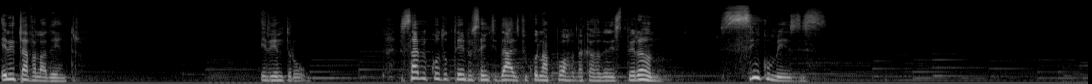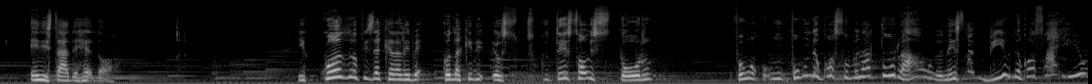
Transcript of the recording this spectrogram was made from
Ele estava lá dentro. Ele entrou. Sabe quanto tempo essa entidade ficou na porta da casa dele esperando? Cinco meses. Ele está de redor. E quando eu fiz aquela quando aquele, eu escutei só o estouro, foi um, um, foi um negócio sobrenatural. Eu nem sabia, o negócio saiu.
